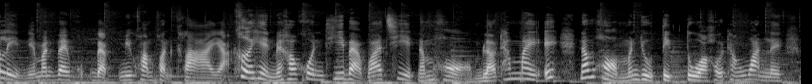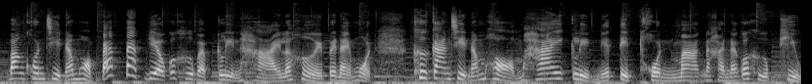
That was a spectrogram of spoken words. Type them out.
กลิ่นเนี่ยมันแบบแบบมีความผ่อนคลายอะ่ะเคยเห็นไหมคะคนที่แบบว่าฉีดน้ำหอม แล้วทำไมเอ๊ะน้ำหอมมันอยู่ติดตัวเขาทั้งวันเลย บางคนฉีดน้ำหอมแป๊บแป๊บเดียวก็คือแบบกลิ่นหายแล้วเหยไปไหนหมด คือการฉีดน้ำหอมให้กลิ่นนี่ยติดทนมากนะคะนั่นก็คือผิว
